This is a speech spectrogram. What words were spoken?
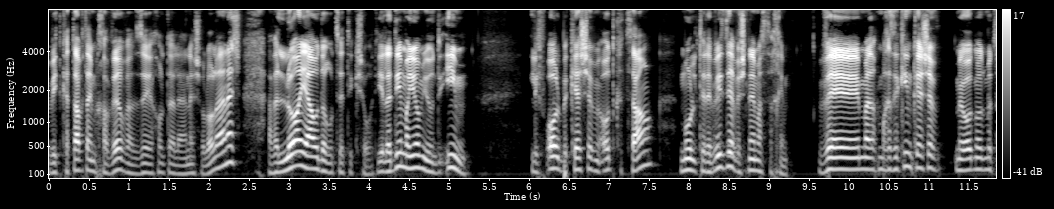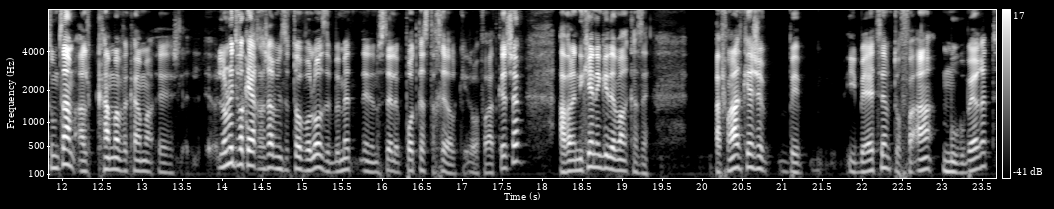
והתכתבת עם חבר ועל זה יכולת להיענש או לא להיענש, אבל לא היה עוד ערוצי תקשורת. ילדים היום יודעים לפעול בקשב מאוד קצר מול טלוויזיה ושני מסכים. ומחזיקים קשב מאוד מאוד מצומצם על כמה וכמה, אה, לא נתווכח עכשיו אם זה טוב או לא, זה באמת אה, נושא לפודקאסט אחר, כאילו הפרעת קשב, אבל אני כן אגיד דבר כזה, הפרעת קשב ב- היא בעצם תופעה מוגברת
